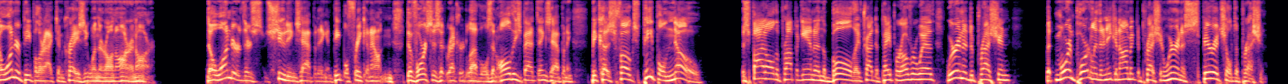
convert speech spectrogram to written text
No wonder people are acting crazy when they're on R&R. No wonder there's shootings happening and people freaking out and divorces at record levels and all these bad things happening because, folks, people know, despite all the propaganda and the bull they've tried to paper over with, we're in a depression. But more importantly than an economic depression, we're in a spiritual depression.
